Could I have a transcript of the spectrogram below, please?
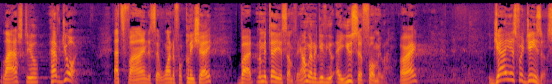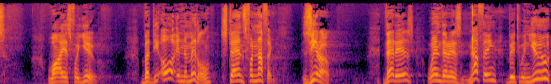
last, you'll have joy. That's fine. It's a wonderful cliche. But let me tell you something. I'm going to give you a Youssef formula, all right? J is for Jesus, Y is for you. But the O in the middle stands for nothing, zero. That is, when there is nothing between you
